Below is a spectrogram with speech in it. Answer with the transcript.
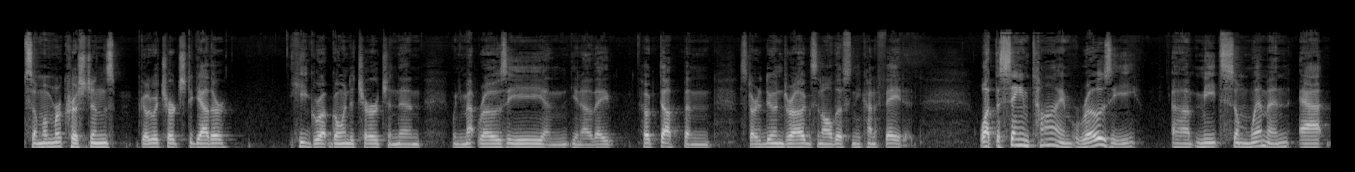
some of them are Christians, go to a church together. He grew up going to church, and then when you met Rosie, and you know they hooked up and started doing drugs and all this, and he kind of faded. Well, at the same time, Rosie uh, meets some women at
